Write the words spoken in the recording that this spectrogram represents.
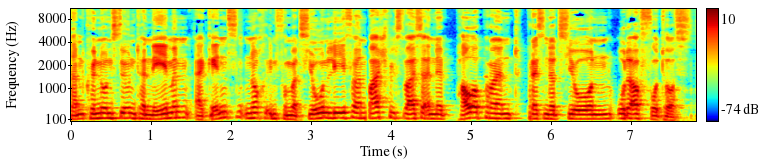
Dann können uns die Unternehmen ergänzend noch Informationen liefern, beispielsweise eine PowerPoint-Präsentation oder auch Fotos.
